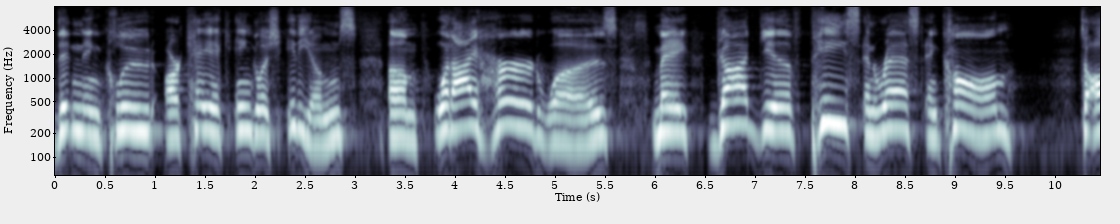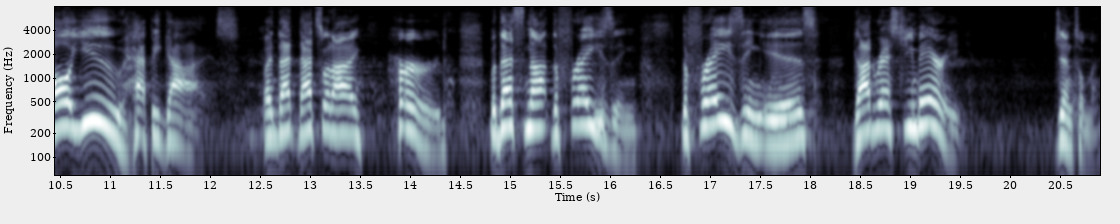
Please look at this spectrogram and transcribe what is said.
didn't include archaic English idioms, um, what I heard was, May God give peace and rest and calm to all you happy guys. That, that's what I heard. But that's not the phrasing. The phrasing is, God rest ye merry, gentlemen.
